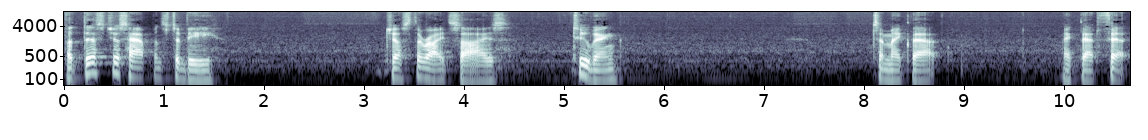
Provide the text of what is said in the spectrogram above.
But this just happens to be just the right size tubing to make that make that fit.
